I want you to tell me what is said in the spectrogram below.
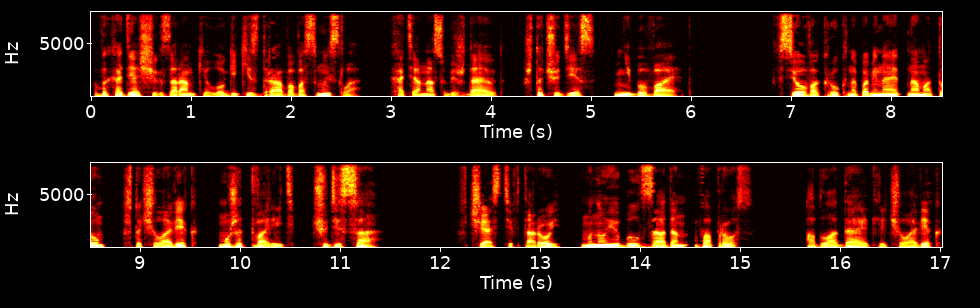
выходящих за рамки логики здравого смысла, хотя нас убеждают, что чудес не бывает. Все вокруг напоминает нам о том, что человек может творить чудеса. В части второй мною был задан вопрос, обладает ли человек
